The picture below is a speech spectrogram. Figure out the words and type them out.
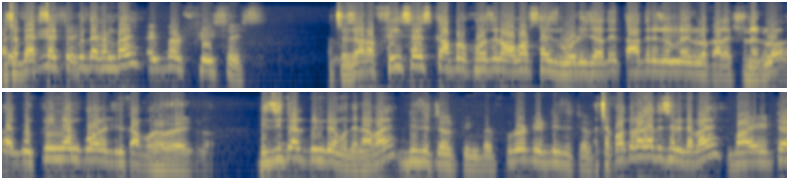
আচ্ছা ব্যাক সাইড একটু দেখেন ভাই। একবার ফ্রি সাইজ আচ্ছা যারা ফ্রি সাইজ কাপড় খোঁজেন ওভার সাইজ বডি যাদের তাদের জন্য এগুলো কালেকশন এগুলো একদম প্রিমিয়াম কোয়ালিটির কাপড় হবে এগুলো। ডিজিটাল প্রিন্টের মধ্যে না ভাই? ডিজিটাল প্রিন্ট ভাই পুরোটাই ডিজিটাল আচ্ছা কত টাকা দিচ্ছেন এটা ভাই? বা এটা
